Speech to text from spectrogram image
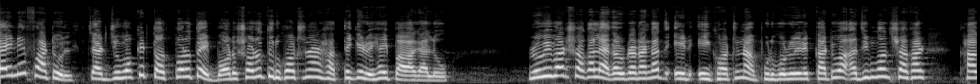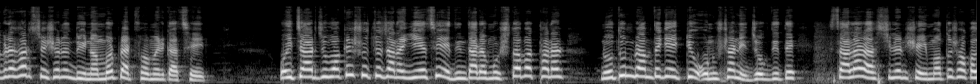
লাইনে ফাটল, চার যুবকের তৎপরতায় বড়সড় দুর্ঘটনার হাত থেকে রেহাই পাওয়া গেল। রবিবার সকাল এগারোটা নাগাদ এর এই ঘটনা পূর্ব রেলের কাটোয়া আজিমগঞ্জ শাখার খাগড়াঘাট স্টেশনের দুই নম্বর প্ল্যাটফর্মের কাছে। ওই চার যুবকের সূত্রে জানা গিয়েছে, এদিন তারা মুর্শিদাবাদ থানার নতুন গ্রাম থেকে একটি অনুষ্ঠানে যোগ দিতে সালার আসছিলেন। সেই মতো সকাল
